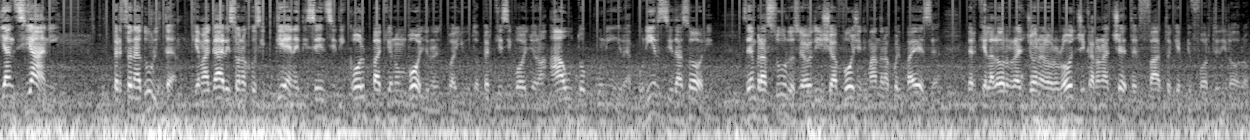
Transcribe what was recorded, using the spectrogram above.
gli anziani, persone adulte che magari sono così piene di sensi di colpa che non vogliono il tuo aiuto perché si vogliono autopunire, punirsi da soli. Sembra assurdo se lo dici a voce ti mandano a quel paese perché la loro ragione, la loro logica non accetta il fatto che è più forte di loro.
